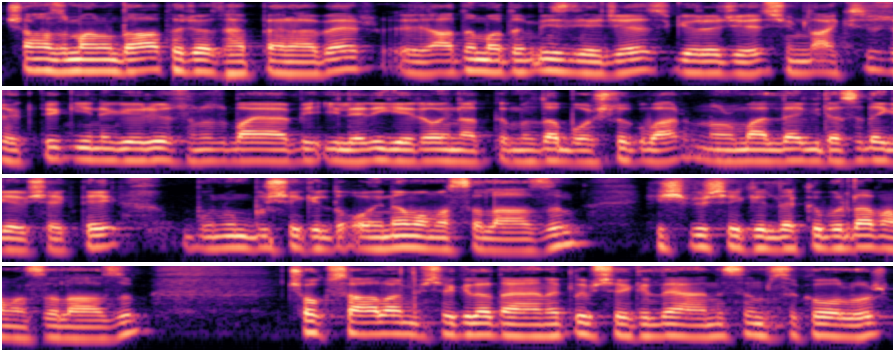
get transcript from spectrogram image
Şanzımanı dağıtacağız hep beraber. Ee, Adım adım izleyeceğiz, göreceğiz. Şimdi akisi söktük. Yine görüyorsunuz bayağı bir ileri geri oynattığımızda boşluk var. Normalde vidası da gevşek değil. Bunun bu şekilde oynamaması lazım. Hiçbir şekilde kıpırdamaması lazım çok sağlam bir şekilde dayanıklı bir şekilde yani sımsıkı olur.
